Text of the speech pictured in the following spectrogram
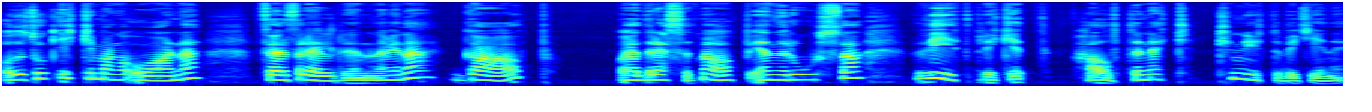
og det tok ikke mange årene før foreldrene mine ga opp, og jeg dresset meg opp i en rosa, hvitprikket halternekk knytebikini.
